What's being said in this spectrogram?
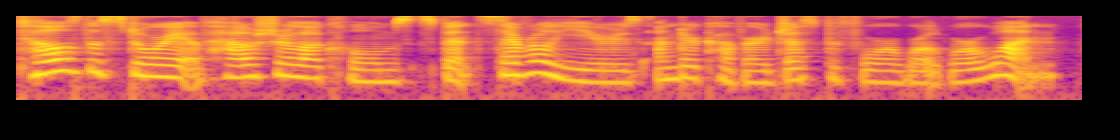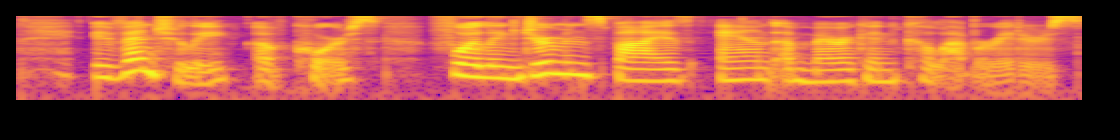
tells the story of how Sherlock Holmes spent several years undercover just before World War I, eventually, of course, foiling German spies and American collaborators.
